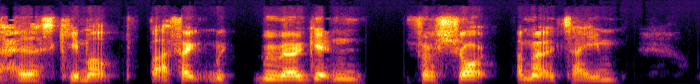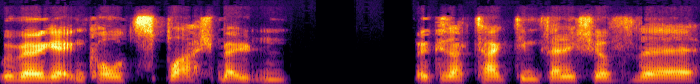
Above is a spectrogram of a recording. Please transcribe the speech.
how this came up, but I think we, we were getting for a short amount of time we were getting called Splash Mountain because our tag team finish of the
